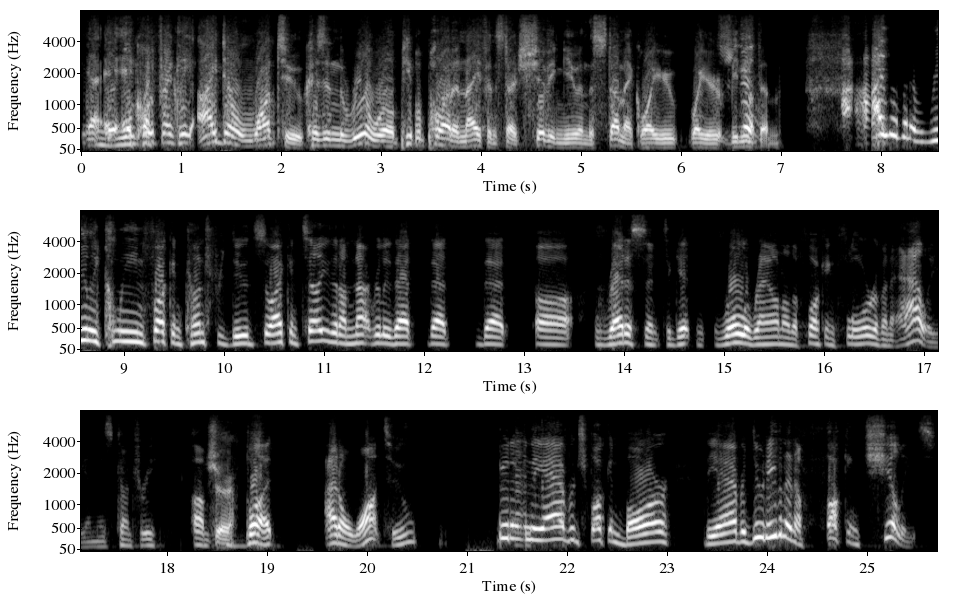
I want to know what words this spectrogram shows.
Yeah, in and, and quite frankly, I don't want to, because in the real world, people pull out a knife and start shivving you in the stomach while you while you're Sure. beneath them. I, I live in a really clean fucking country, dude. So I can tell you that I'm not really that that that uh reticent to get roll around on the fucking floor of an alley in this country. Um, Sure. But I don't want to. Been in the average fucking bar, the average dude, even in a fucking Chili's.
